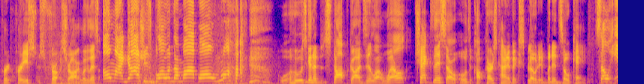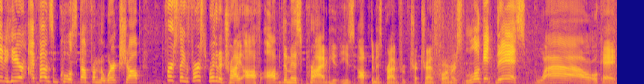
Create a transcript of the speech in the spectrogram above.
pr pretty str strong. Look at this. Oh my gosh, he's blowing them up. Oh my. Who's gonna stop Godzilla? Well, check this out. Oh, the cop car's kind of exploded, but it's okay. So in here, I found some cool stuff from the workshop. First thing first, we're gonna try off Optimus Prime. He, he's Optimus Prime tra Transformers. Look at this! Wow, okay.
